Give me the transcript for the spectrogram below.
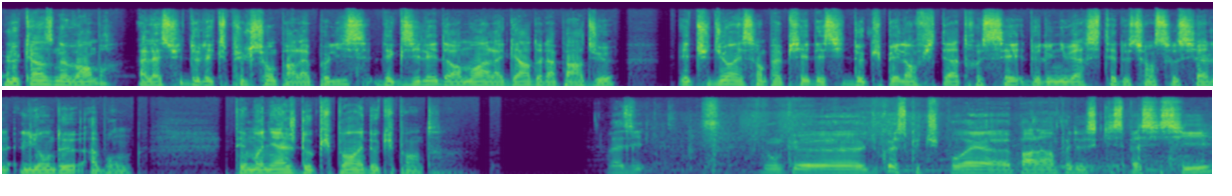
Le 15 novembre, à la suite de l'expulsion par la police d'exilés dormant à la gare de la Pardieu, étudiants et sans-papiers décident d'occuper l'amphithéâtre C de l'Université de sciences sociales Lyon 2 à Bron. Témoignages d'occupants et d'occupantes. Vas-y. Donc, euh, du coup, est-ce que tu pourrais euh, parler un peu de ce qui se passe ici?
